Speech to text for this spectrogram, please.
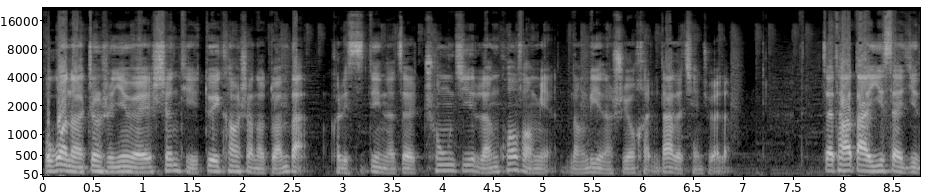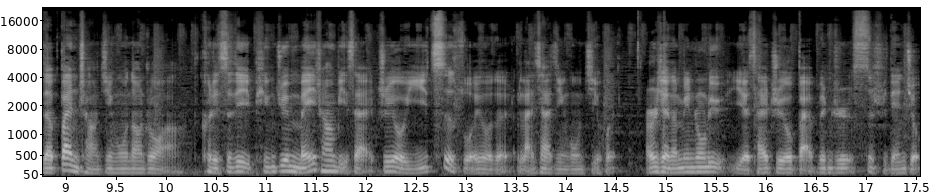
不过呢，正是因为身体对抗上的短板，克里斯蒂呢在冲击篮筐方面能力呢是有很大的欠缺的。在他大一赛季的半场进攻当中啊，克里斯蒂平均每场比赛只有一次左右的篮下进攻机会，而且呢命中率也才只有百分之四十点九，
